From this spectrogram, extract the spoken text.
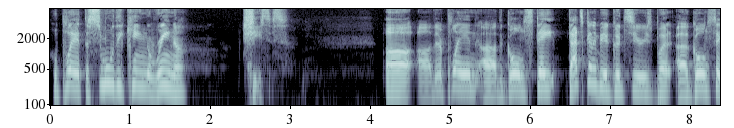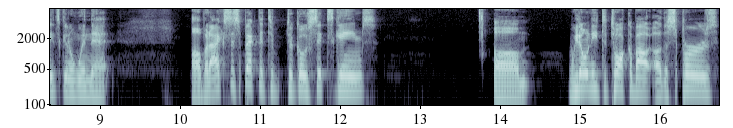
who play at the Smoothie King Arena, Jesus. Uh, uh, they're playing uh, the Golden State. That's going to be a good series, but uh, Golden State's going to win that. Uh, but I suspect it to, to go six games. Um, we don't need to talk about uh, the Spurs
